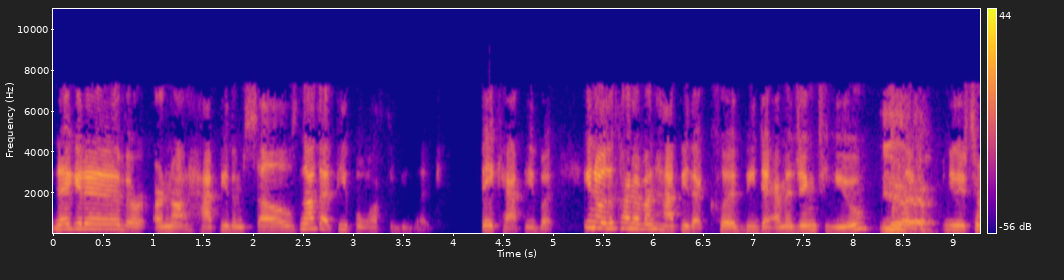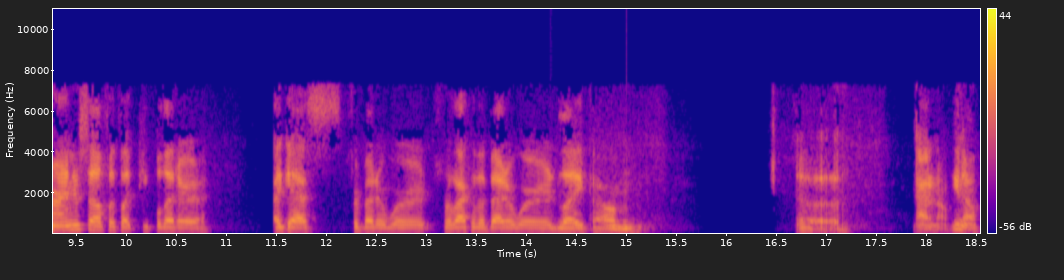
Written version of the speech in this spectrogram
negative or are not happy themselves, not that people have to be like fake happy, but you know the kind of unhappy that could be damaging to you. Yeah. Like, when you surround yourself with like people that are, I guess, for better word, for lack of a better word, like um, uh, I don't know, you know,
